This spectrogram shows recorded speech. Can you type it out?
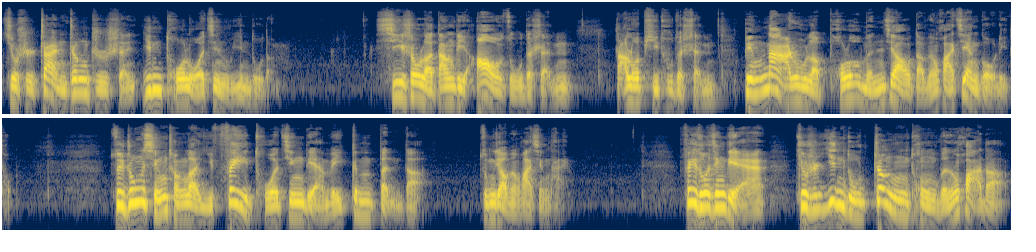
就是战争之神因陀罗进入印度的。吸收了当地奥族的神、达罗毗荼的神，并纳入了婆罗门教的文化建构里头，最终形成了以吠陀经典为根本的宗教文化形态。吠陀经典就是印度正统文化的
